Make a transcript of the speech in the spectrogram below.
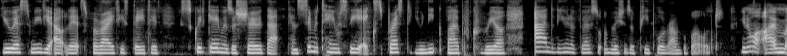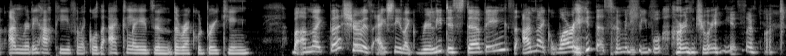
US media outlets Variety stated Squid Game is a show that can simultaneously express the unique vibe of Korea and the universal emotions of people around the world. You know what? I'm I'm really happy for like all the accolades and the record breaking. But I'm like, the show is actually like really disturbing. So I'm like worried that so many people are enjoying it so much.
